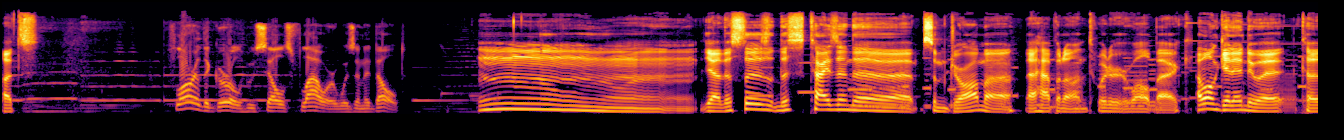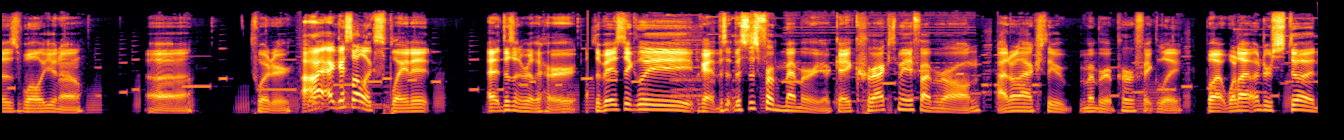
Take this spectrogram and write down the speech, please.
huts. Flora the girl who sells flour was an adult. Mm, yeah, this is this ties into some drama that happened on Twitter a while back. I won't get into it because, well, you know, uh, Twitter. I, I guess I'll explain it. It doesn't really hurt. So basically, okay, this, this is from memory, okay? Correct me if I'm wrong. I don't actually remember it perfectly. But what I understood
